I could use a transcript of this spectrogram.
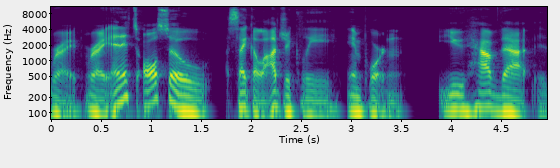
Right, right. And it's also psychologically important. You have that eh,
